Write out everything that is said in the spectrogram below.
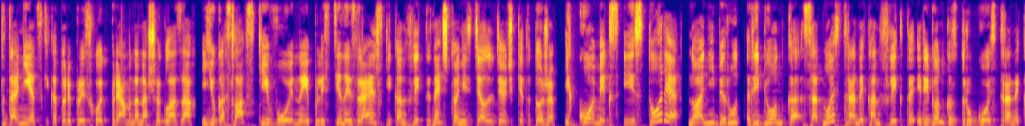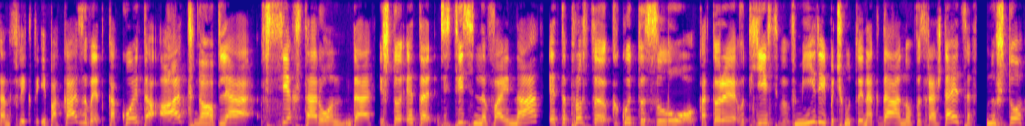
в Донецке, который происходит прямо на наших глазах, и югославские войны, и палестино-израильские конфликты. Знаете, что они сделали, девочки? Это тоже и комикс, и история, но они берут ребенка с одной стороны конфликта и ребенка с другой стороны конфликта и показывает какой-то ад да. для всех сторон да, и что это действительно война, это просто какое-то зло, которое вот есть в мире, и почему-то иногда оно возрождается, но что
